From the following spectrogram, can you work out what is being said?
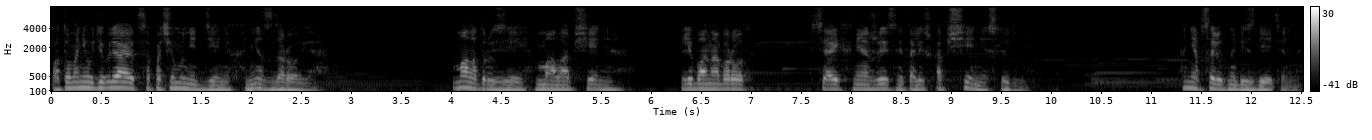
Потом они удивляются, почему нет денег, нет здоровья. Мало друзей, мало общения. Либо наоборот, вся их жизнь это лишь общение с людьми. Они абсолютно бездеятельны.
